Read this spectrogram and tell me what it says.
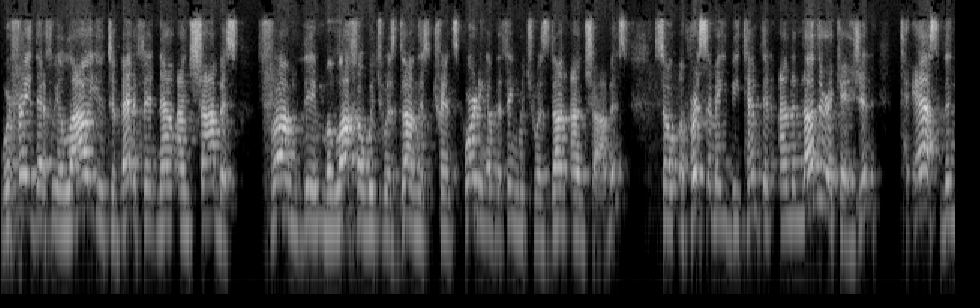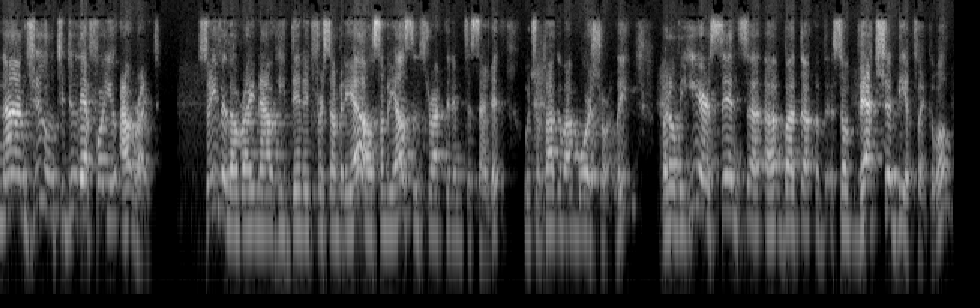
we're afraid that if we allow you to benefit now on Shabbos from the malacha which was done, this transporting of the thing which was done on Shabbos, so a person may be tempted on another occasion to ask the non-Jew to do that for you outright. So even though right now he did it for somebody else, somebody else instructed him to send it, which we'll talk about more shortly. But over here, since uh, uh, but uh, so that should be applicable.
